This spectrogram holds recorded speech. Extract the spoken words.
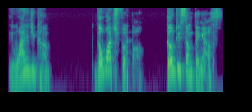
why did you come? Go watch football. Go do something else.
